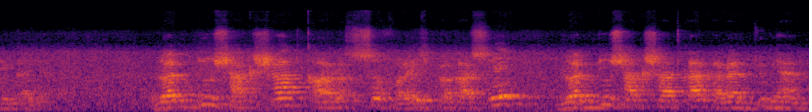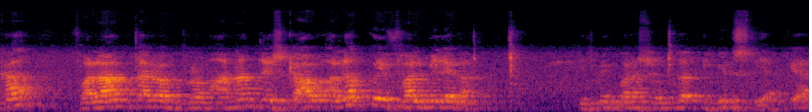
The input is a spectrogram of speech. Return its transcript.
निकल जाता है। रज्जु साक्षात्कार फल इस प्रकार से रज्जु साक्षात्कार का, रज्जु ज्ञान का फलांतर और प्रमाणांतर इसका और अलग कोई फल मिलेगा? इसमें बड़ा सुंदर हिंस दिया, क्या?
